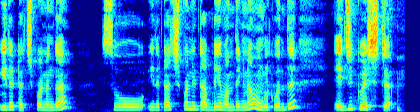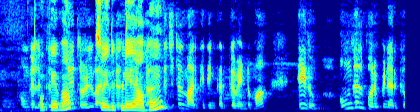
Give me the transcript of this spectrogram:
இதை டச் பண்ணுங்கள் ஸோ இதை டச் பண்ணிவிட்டு அப்படியே வந்தீங்கன்னா உங்களுக்கு வந்து எஜுகேஸ்ட் ஓகேவா ஸோ இது ப்ளே ஆகும். டிஜிட்டல் மார்க்கெட்டிங் கற்க வேண்டுமா? இது உங்கள் பொறுப்பினருக்கு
